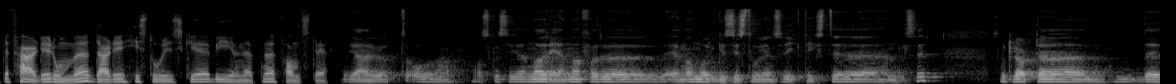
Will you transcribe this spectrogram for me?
det ferdige rommet der de historiske begivenhetene fant sted. Vi er jo et, hva skal si, en arena for eh, en av norgeshistoriens viktigste eh, hendelser. Så klart eh, det,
